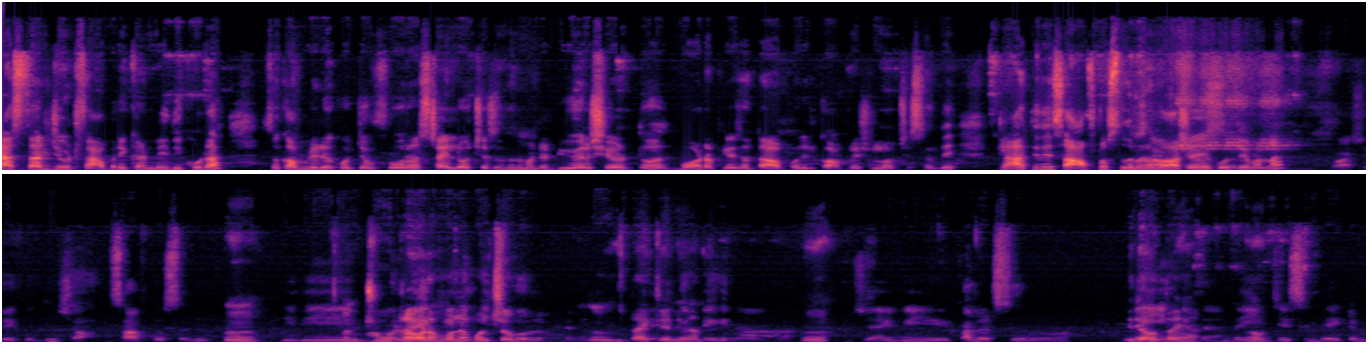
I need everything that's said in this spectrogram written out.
tussar jute fabric అండి ఇది కూడా. సో కంప్లీట్గా కొంచెం ఫ్లోరల్ స్టైల్లో వచ్చేస్తుంది అనమాట డ్యూయల్ షర్ట్తో బార్డర్ ప్లేస్ అంతా ఆపోజిట్ కాంబినేషన్లో వచ్చేస్తుంది. క్లాత్ ఇది సాఫ్ట్ వస్తుంది మేడం వాష్ అయ్యే కొద్ది ఏమన్నా? వాష్ అయ్యే కొద్ది సాఫ్ట్ వస్తుంది. ఇది జూట్ రావడం వల్ల కొంచెం, అంతే. గిన ఉమ్. ఇవి కలర్స్ ఇది అవుతాయా? చేసింది ఐటమ్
